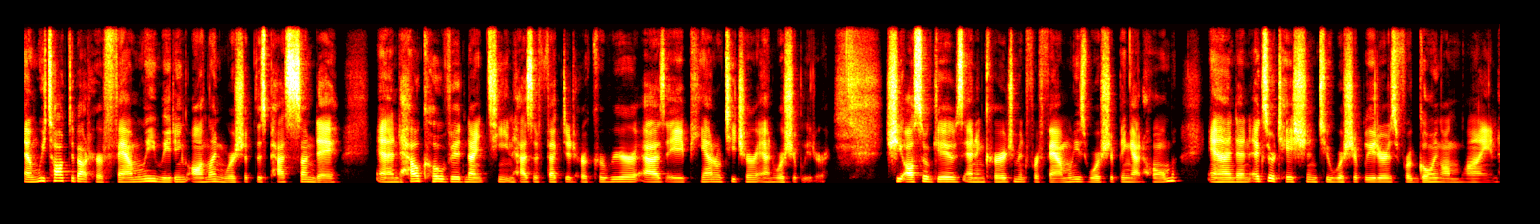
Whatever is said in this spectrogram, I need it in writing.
and we talked about her family leading online worship this past Sunday and how COVID 19 has affected her career as a piano teacher and worship leader. She also gives an encouragement for families worshiping at home and an exhortation to worship leaders for going online.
